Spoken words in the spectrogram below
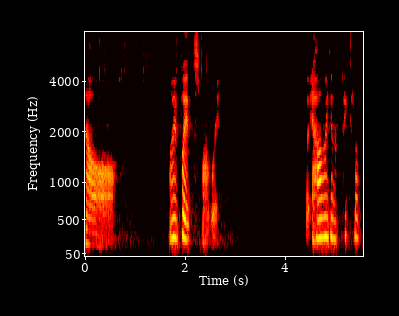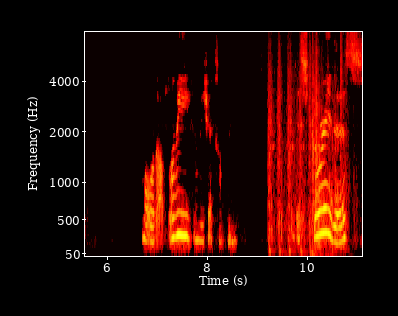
No. Let me play it the smart way. Wait, how am I gonna pick it up? Hold up. Let me let me check something. Destroy this.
